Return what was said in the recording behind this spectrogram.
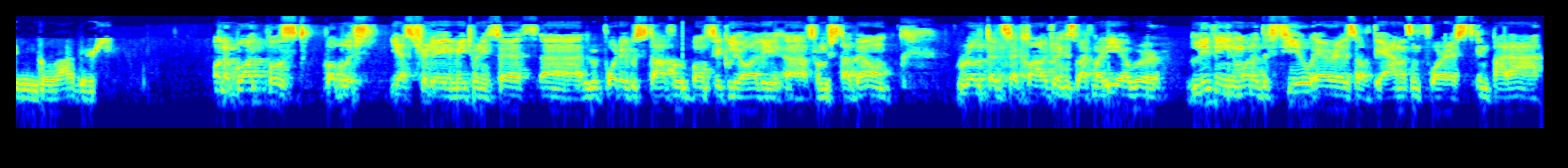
illegal loggers. On a blog post published yesterday, May 25th, uh, the reporter Gustavo Bonfiglioli uh, from Estadão wrote that Zé Claudio and his wife Maria were living in one of the few areas of the Amazon forest in Pará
